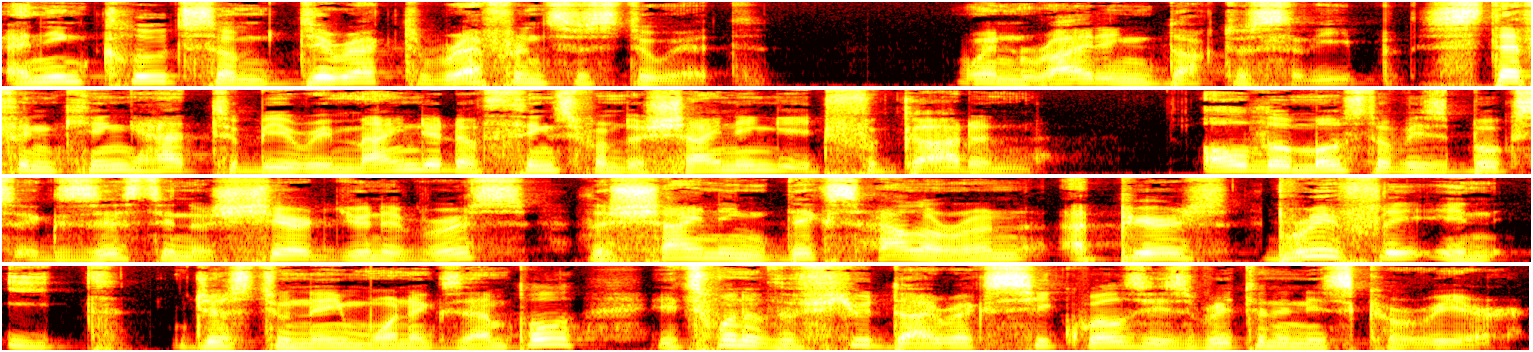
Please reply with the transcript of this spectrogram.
and include some direct references to it. When writing Doctor Sleep, Stephen King had to be reminded of things from The Shining he'd forgotten. Although most of his books exist in a shared universe, The Shining Dix Hallorann appears briefly in Eat. Just to name one example, it's one of the few direct sequels he's written in his career.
